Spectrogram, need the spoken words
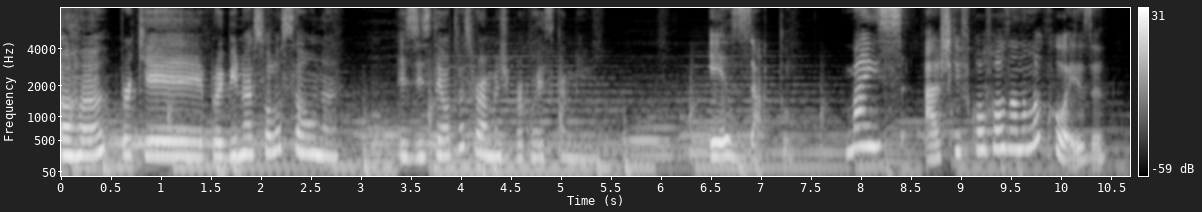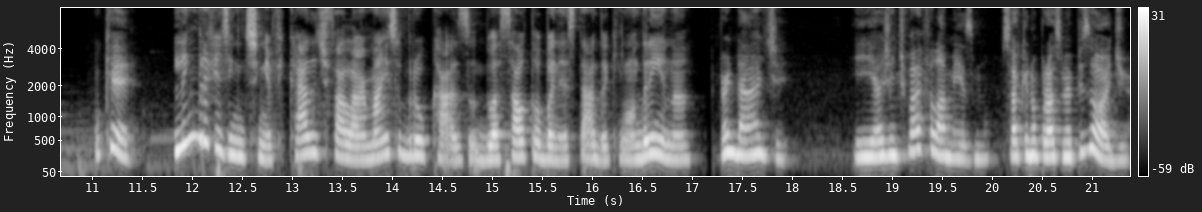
Aham, uhum, porque proibir não é solução, né? Existem outras formas de percorrer esse caminho. Exato. Mas acho que ficou faltando uma coisa. O quê? Lembra que a gente tinha ficado de falar mais sobre o caso do assalto ao banestado aqui em Londrina? Verdade. E a gente vai falar mesmo, só que no próximo episódio.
